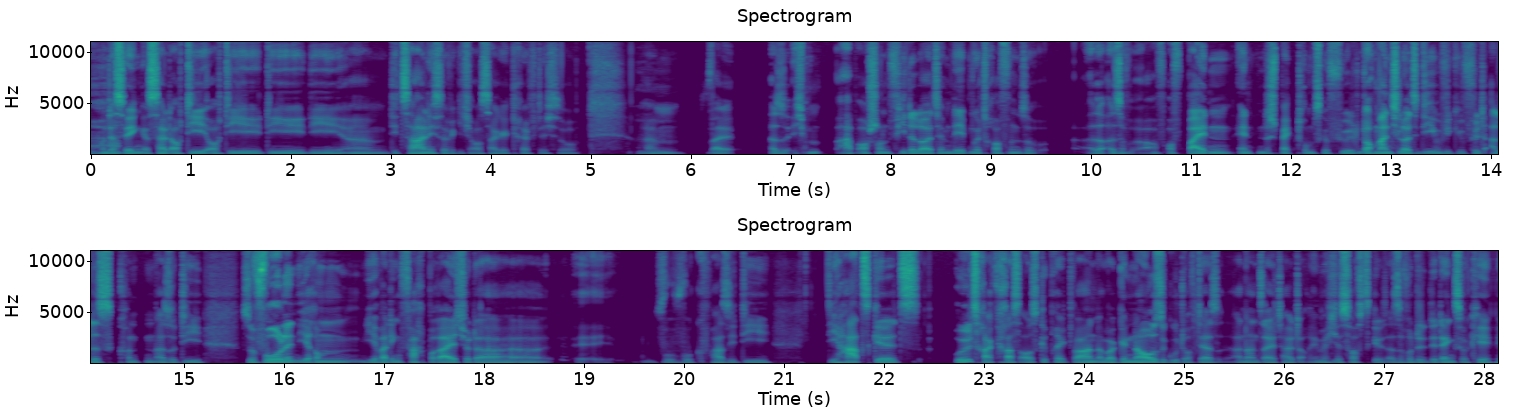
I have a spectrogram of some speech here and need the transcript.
Aha. Und deswegen ist halt auch die, auch die, die, die, ähm, die Zahl nicht so wirklich aussagekräftig so. Mhm. Ähm, weil, also ich habe auch schon viele Leute im Leben getroffen, so, also, also auf, auf beiden Enden des Spektrums gefühlt. Und auch manche Leute, die irgendwie gefühlt alles konnten. Also die sowohl in ihrem jeweiligen Fachbereich oder äh, wo, wo quasi die, die Hard Skills ultra krass ausgeprägt waren, aber genauso gut auf der anderen Seite halt auch irgendwelche Soft Skills. Also wo du dir denkst, okay,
